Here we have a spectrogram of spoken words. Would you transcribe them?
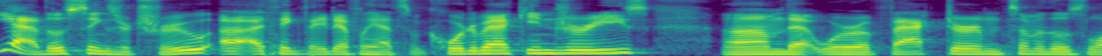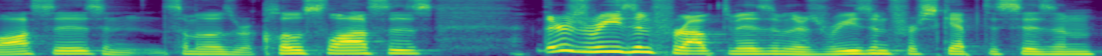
yeah, those things are true. I I think they definitely had some quarterback injuries um, that were a factor in some of those losses, and some of those were close losses. There's reason for optimism. There's reason for skepticism.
